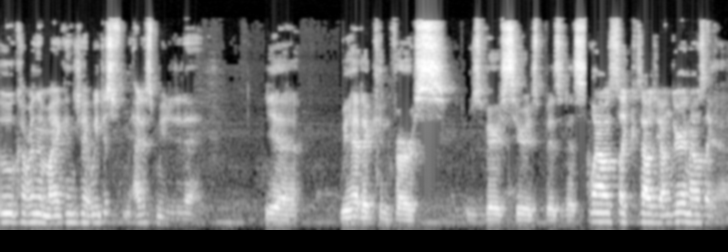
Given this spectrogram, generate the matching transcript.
Ooh, covering the mic and shit. We just. I just muted it. yeah, we had to converse. It was very serious business. When I was like, because I was younger, and I was like, yeah,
